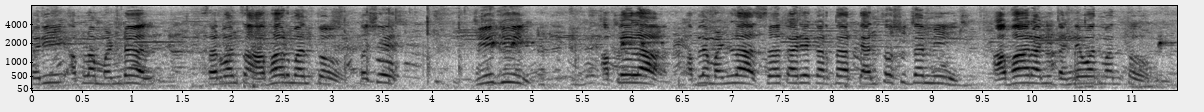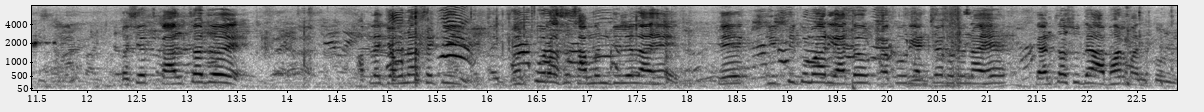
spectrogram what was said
तरी आपला मंडळ सर्वांचा आभार मानतो. तसेच जे जी आपल्याला आपल्या मंडळात सहकार्य करतात त्यांचंसुद्धा मी आभार आणि धन्यवाद मानतो. तसेच कालचं जो आपल्या जेवणासाठी एक भरपूर असं सामान दिलेलं आहे. ते कीर्तिकुमार यादव ठाकूर यांच्याकडून आहे. त्यांचा सुद्धा आभार मानतो मी.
